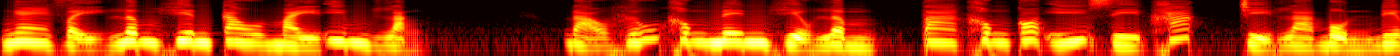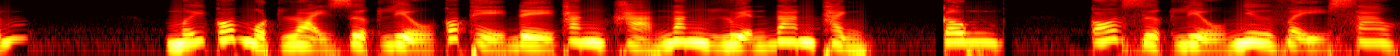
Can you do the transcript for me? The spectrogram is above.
Nghe vậy Lâm Hiên cau mày im lặng. Đạo hữu không nên hiểu lầm, ta không có ý gì khác, chỉ là bổn điếm. Mới có một loại dược liệu có thể đề thăng khả năng luyện đan thành công. Có dược liệu như vậy sao?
